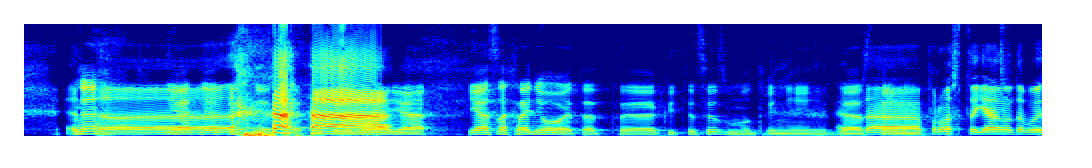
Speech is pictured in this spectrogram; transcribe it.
Это... Нет, нет, нет, нет, я сохраню этот э, критицизм внутренний для Это остальных. просто я над тобой,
